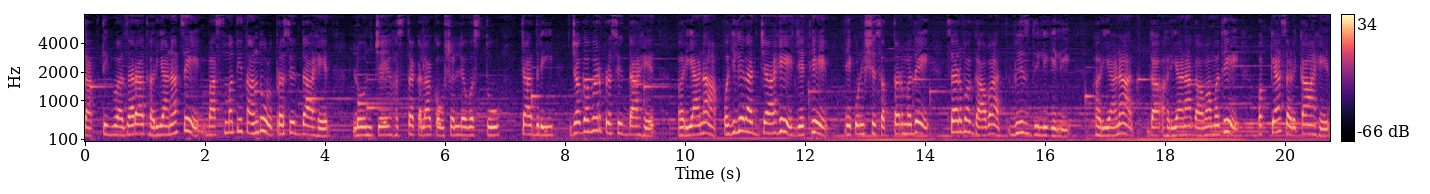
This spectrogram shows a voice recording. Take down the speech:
जागतिक बाजारात हरियाणाचे बासमती तांदूळ प्रसिद्ध आहेत. लोणचे हस्तकला कौशल्य वस्तू चादरी जगभर प्रसिद्ध आहेत. हरियाणा पहिले राज्य आहे जेथे एकोणीसशे सत्तरमध्ये सर्व गावात वीज दिली गेली. हरियाणात गा हरियाणा गावामध्ये पक्क्या सडका आहेत.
